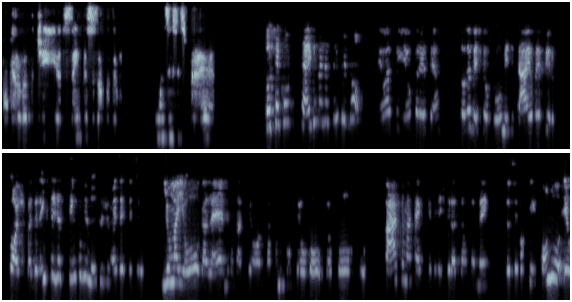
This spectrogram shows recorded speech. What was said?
qualquer hora do dia, sem precisar fazer um, exercício prévio. Você consegue, mas é sempre bom. Eu, assim, eu, por exemplo, toda vez que eu vou meditar, eu prefiro, gosto de fazer, nem que seja cinco minutos de um exercício, de uma yoga leve, rotaciona, passando por seu corpo, seu corpo, faça uma técnica de respiração também. Eu sei que quando eu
